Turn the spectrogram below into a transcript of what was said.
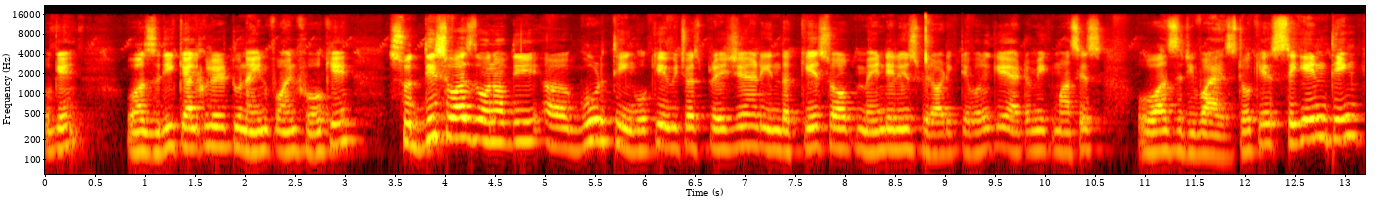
okay was recalculated to 9.4 okay. So this was one of the uh, good thing okay which was present in the case of Mendeleev's periodic table okay atomic masses was revised okay? Second thing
